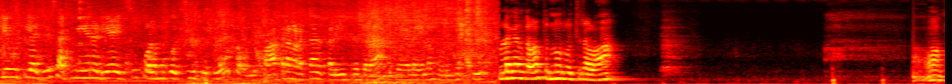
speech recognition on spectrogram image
இட்லி ஊற்றியாச்சு சட்னியும் ரெடி ஆயிடுச்சு. குழம்பு கொதிச்சுட்டு இருக்கு இப்போ கொஞ்சம் பாத்திரம் கிடக்கு அது கழுவிட்டு இருக்கிறேன். வேலையெல்லாம் முடிஞ்சிருச்சு. பிள்ளைங்களுக்கெல்லாம் தின்னூறு வச்சிடலாம் வாங்க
